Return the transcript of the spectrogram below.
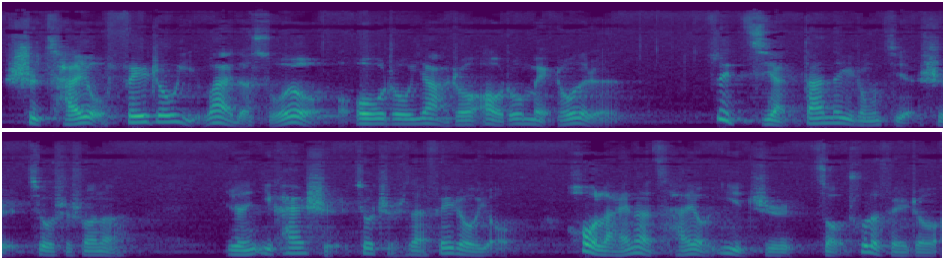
是才有非洲以外的所有欧洲、亚洲、澳洲、美洲的人。最简单的一种解释就是说呢，人一开始就只是在非洲有，后来呢才有一只走出了非洲。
